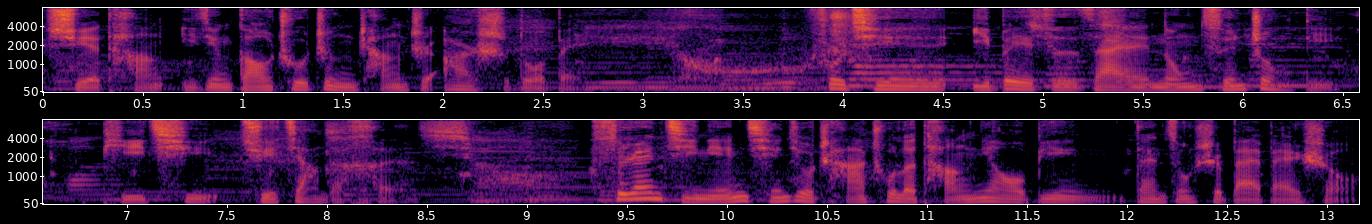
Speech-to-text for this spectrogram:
血糖已经高出正常值二十多倍。父亲一辈子在农村种地，脾气倔强得很。虽然几年前就查出了糖尿病，但总是摆摆手，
